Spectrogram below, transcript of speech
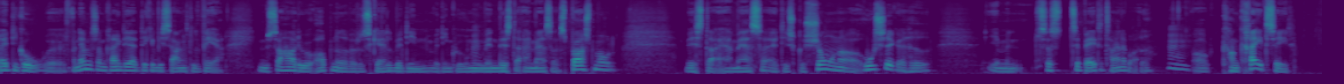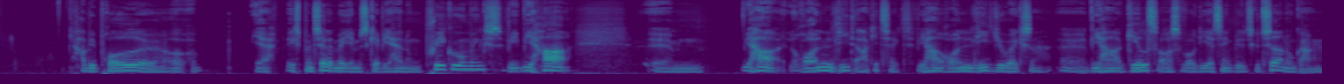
rigtig god øh, fornemmelse omkring det her, det kan vi sagtens levere, jamen så har du jo opnået, hvad du skal med din, med din grooming. Mm. Men hvis der er masser af spørgsmål, hvis der er masser af diskussioner og usikkerhed, jamen så tilbage til tegnebrættet. Mm. Og konkret set har vi prøvet øh, at, at ja, eksperimentere med, jamen skal vi have nogle pre-groomings? Vi, vi har øhm, vi har rollen lead architect, vi har rollen lead UX'er, øh, vi har guilds også, hvor de her ting bliver diskuteret nogle gange.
